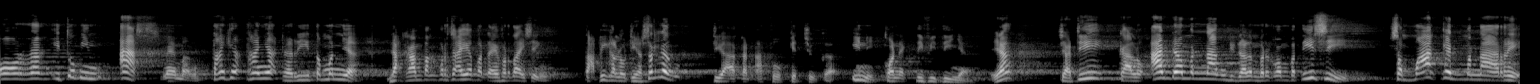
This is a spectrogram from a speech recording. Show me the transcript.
orang itu minas memang. Tanya-tanya dari temennya. Tidak gampang percaya pada advertising. Tapi kalau dia senang, dia akan advocate juga. Ini connectivity-nya. Ya. Jadi kalau Anda menang di dalam berkompetisi, semakin menarik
